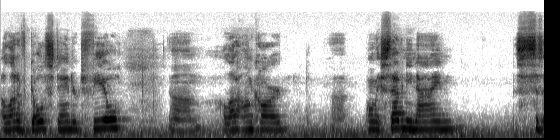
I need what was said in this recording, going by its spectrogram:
a lot of gold standard feel, um, a lot of on card, uh, only 79 s-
